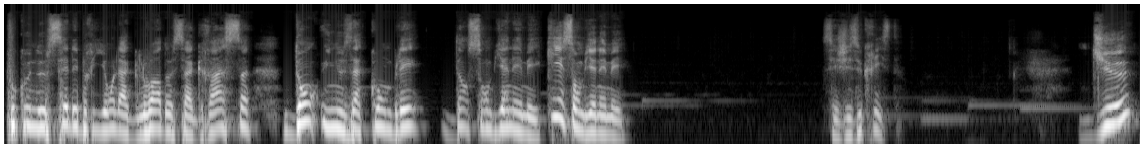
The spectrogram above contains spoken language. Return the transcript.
pour que nous célébrions la gloire de sa grâce dont il nous a comblés dans son bien-aimé. Qui est son bien-aimé? C'est Jésus-Christ. Dieu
